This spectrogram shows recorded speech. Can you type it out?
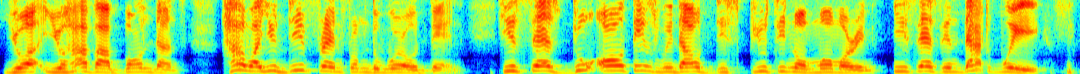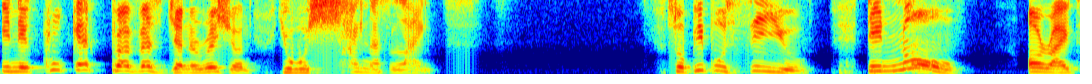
you, are, you have abundance, how are you different from the world then? He says, Do all things without disputing or murmuring. He says, In that way, in a crooked, perverse generation, you will shine as lights. So people see you, they know all right,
